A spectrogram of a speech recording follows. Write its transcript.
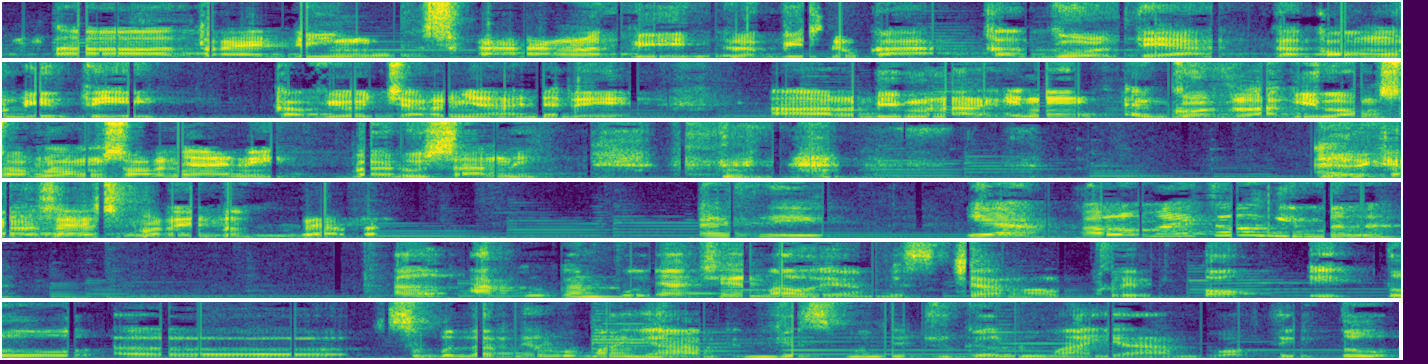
eh, trading sekarang lebih lebih suka ke gold ya ke komoditi ke future-nya jadi eh, lebih menarik ini gold lagi longsor longsornya ini barusan nih jadi kalau saya seperti itu I see. Ya, kalau Michael gimana? Eh, aku kan punya channel ya, Miss channel Crypto. Itu eh, sebenarnya lumayan, engagementnya juga lumayan. Waktu itu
